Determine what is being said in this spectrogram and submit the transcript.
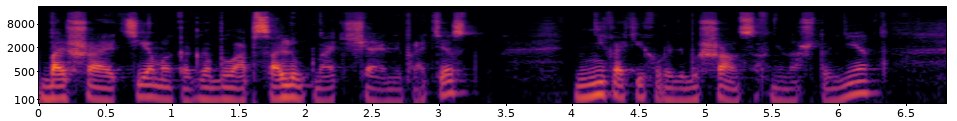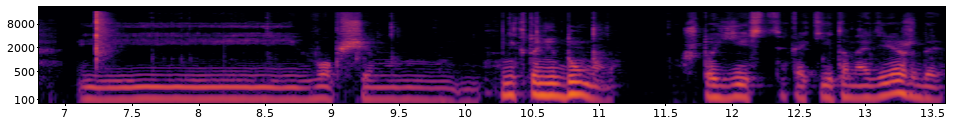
большая тема, когда был абсолютно отчаянный протест. Никаких вроде бы шансов ни на что нет. И, в общем, никто не думал, что есть какие-то надежды,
